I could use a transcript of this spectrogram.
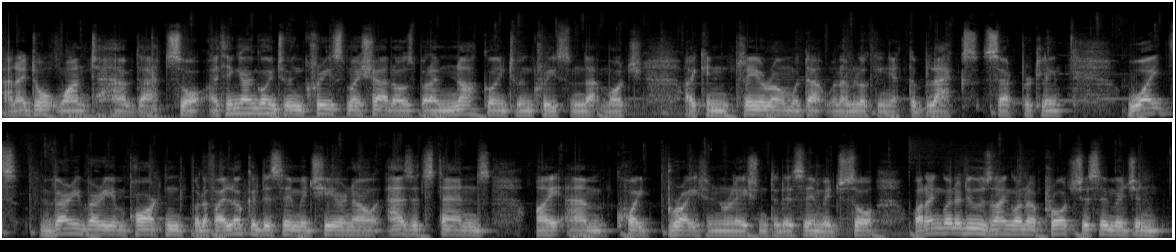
and I don't want to have that. So I think I'm going to increase my shadows, but I'm not going to increase them that much. I can play around with that when I'm looking at the blacks separately. Whites, very, very important. But if I look at this image here now, as it stands, I am quite bright in relation to this image. So what I'm going to do is I'm going to approach this image in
